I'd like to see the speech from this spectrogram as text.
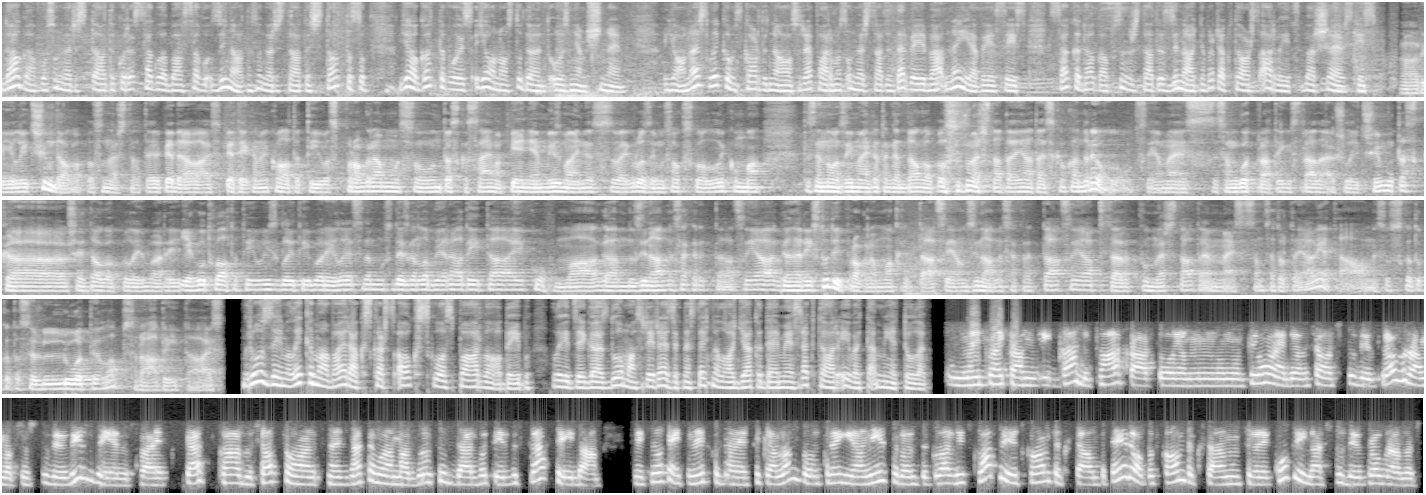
Dāngāpils Universitāte, kuras saglabā savu zinātnes universitātes statusu, jau gatavojas jauno studentu uzņemšanai. Jaunais likums kardinālas reformas universitātes darbībā neieviesīs, saka Dāngāpils Universitātes zinātņu prorektors Arvīts Baršēvskis. Arī līdz šim Dāngāpils Universitāte ir piedāvājusi pietiekami kvalitatīvas programmas, un tas, ka saima pieņem izmaiņas vai grozījumus augstskolu likumā, tas nenozīmē, ka tagad Dāngāpils Universitātē jātaisa kaut kāda revolūcija. Mēs esam godprātīgi strādājuši līdz šim. Tas, ka šeit Dāngāpilī var iegūt kvalitatīvu izglītību, arī liecina mums diezgan labi rādītāji kopumā, gan zinātnīs akreditācijā, gan arī studiju programmu akreditācijā un zinātnīs akreditācijā. Starp universitātēm mēs esam 4. vietā, un es uzskatu, ka tas ir ļoti labs rādītājs. Grozījuma likumā vairāk skars augstskolas pārvaldību. Līdzīgās domās arī Rezeknes tehnoloģija akadēmijas rektora Iveta Mietule. Mēs laikam gadu pārkārtojam un pilnveidojam savas studiju programmas un studiju virzienus, vai tas, kādus absolventus mēs gatavojam atbilst uz darba tirgus prasībām. Mēs noteikti neskatāmies tikai Latvijas reģionu ietvaros, bet visu Latvijas kontekstā un pat Eiropas kontekstā mums ir arī kopīgās studiju programmas.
